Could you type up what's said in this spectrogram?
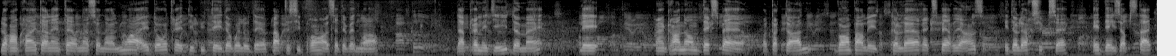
leur empreinte à l'international. Moi et d'autres députés de Willowdale participeront à cet événement. L'après-midi, demain, un grand nombre d'experts autochtones vont parler de leur expérience et de leur succès et des obstacles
